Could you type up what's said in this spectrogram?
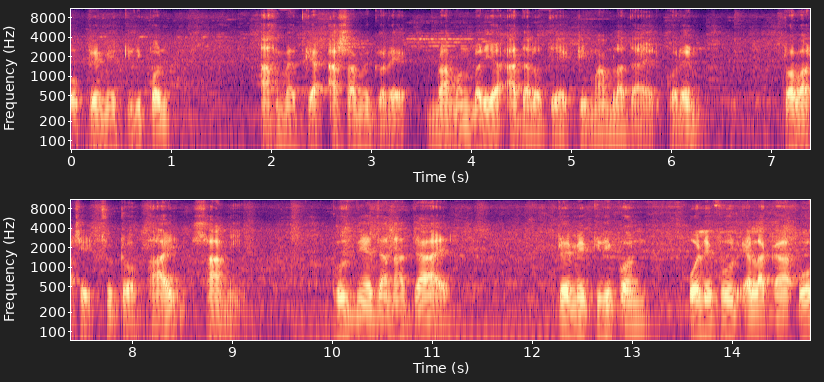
ও প্রেমিক রিপন আহমেদকে আসামি করে ব্রাহ্মণবাড়িয়া আদালতে একটি মামলা দায়ের করেন প্রবাসীর ছোট ভাই স্বামী। খোঁজ নিয়ে জানা যায়, প্রেমিক রিপন অলিপুর এলাকা ও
